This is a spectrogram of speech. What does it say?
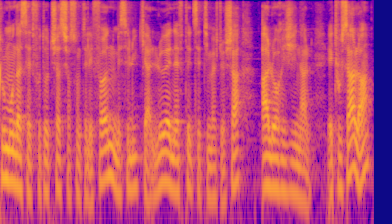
Tout le monde a cette photo de chat sur son téléphone, mais celui qui a le NFT de cette image de chat a l'original. Et tout ça, là,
